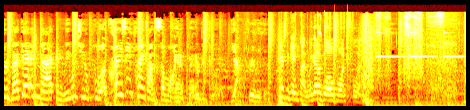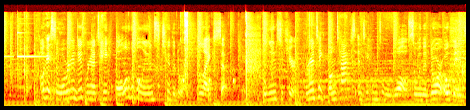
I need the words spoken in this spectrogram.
Rebecca and Matt, and we want you to pull a crazy prank on someone. And it better be good. Yeah, really good. Here's the game plan. We gotta blow up a bunch of balloons. Okay, so what we're gonna do is we're gonna tape all of the balloons to the door, like so. Balloon secured. We're gonna take thumbtacks and tape them to the wall, so when the door opens,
